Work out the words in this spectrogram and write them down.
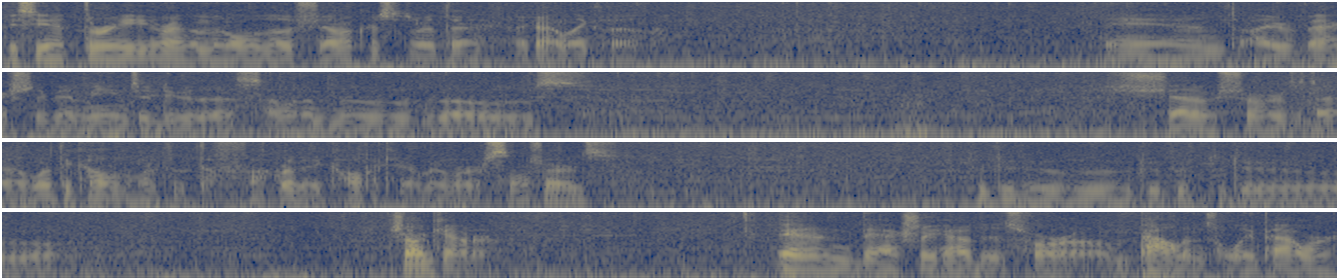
You see at three, right in the middle of those shadow crystals right there? I kind of like that. And I've actually been meaning to do this. I want to move those shadow shards down. What they called? What the fuck were they called? I can't remember. Soul shards? Do do do do do do do. Shard counter. And they actually have this for um, Paladin's Holy Power,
